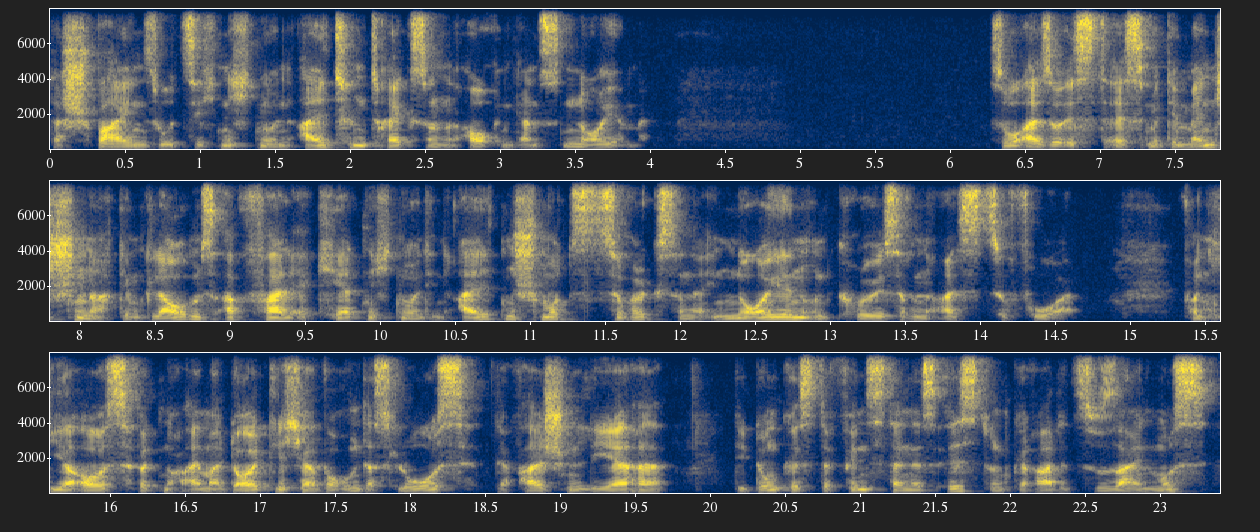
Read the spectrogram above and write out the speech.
Das Schwein sucht sich nicht nur in altem Dreck, sondern auch in ganz neuem. So also ist es mit dem Menschen nach dem Glaubensabfall. Er kehrt nicht nur in den alten Schmutz zurück, sondern in neuen und größeren als zuvor. Von hier aus wird noch einmal deutlicher, warum das Los der falschen Lehre die dunkelste Finsternis ist und geradezu sein muss.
